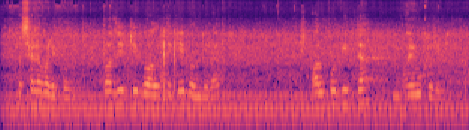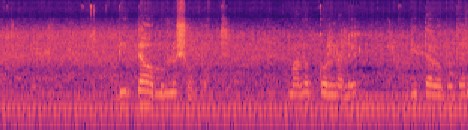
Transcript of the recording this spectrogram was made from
আসসালামু আলাইকুম। পজিটিভ বল থেকে বন্ধুরা, অল্প বিদ্যা, ভয়ঙ্করী বিদ্যা অমূল্য সম্পদ। মানব কল্যাণের বিদ্যার অবদান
